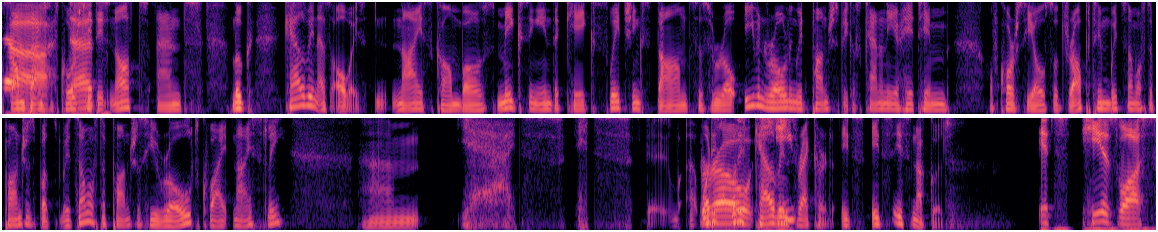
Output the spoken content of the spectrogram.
Sometimes, of course, he did not. And look, Kelvin, as always, nice combos, mixing in the kicks, switching stances, ro- even rolling with punches because Cannonier hit him. Of course, he also dropped him with some of the punches, but with some of the punches, he rolled quite nicely. Um, yeah, it's it's uh, what is what is Kelvin's he- record? It's it's it's not good. it's he has lost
